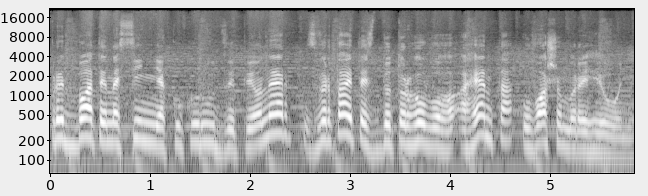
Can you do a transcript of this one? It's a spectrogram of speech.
придбати насіння кукурудзи Піонер, звертайтесь до торгового агента у вашому регіоні.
